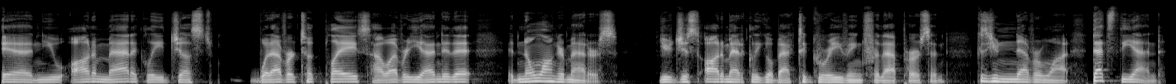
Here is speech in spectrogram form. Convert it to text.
And you automatically just, whatever took place, however you ended it, it no longer matters. You just automatically go back to grieving for that person because you never want, that's the end.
